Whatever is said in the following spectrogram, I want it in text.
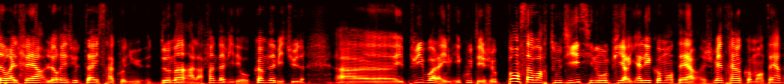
Je devrais le faire, le résultat il sera connu demain à la fin de la vidéo comme d'habitude. Euh, et puis voilà, écoutez, je pense avoir tout dit, sinon au pire il y a les commentaires, je mettrai un commentaire.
